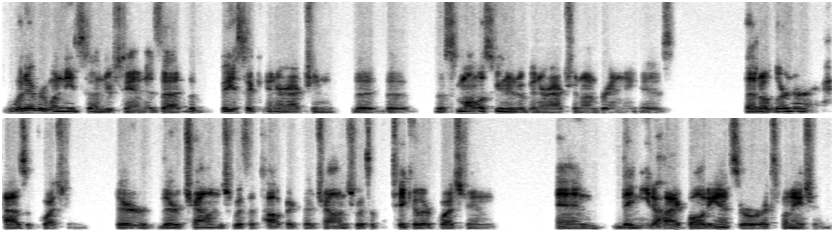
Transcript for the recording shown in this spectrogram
what everyone needs to understand is that the basic interaction, the the the smallest unit of interaction on Brainly is that a learner has a question. They're they're challenged with a topic, they're challenged with a particular question and they need a high quality answer or explanation.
